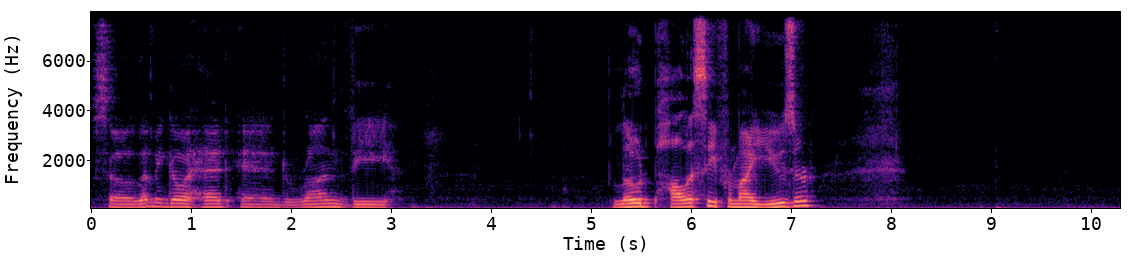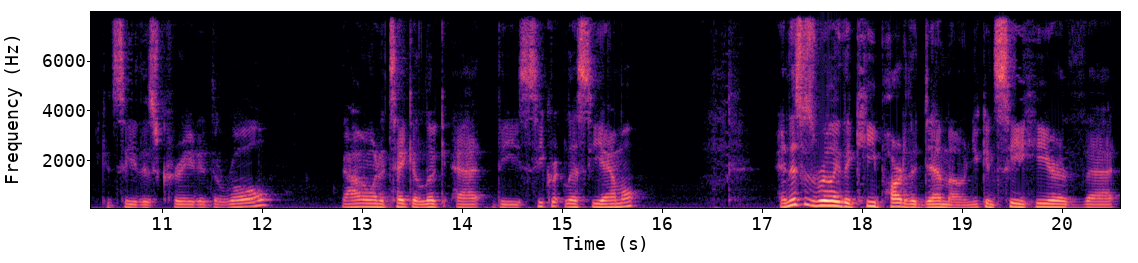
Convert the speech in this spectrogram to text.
So let me go ahead and run the load policy for my user. You can see this created the role. Now I want to take a look at the secretless YAML. And this is really the key part of the demo. And you can see here that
